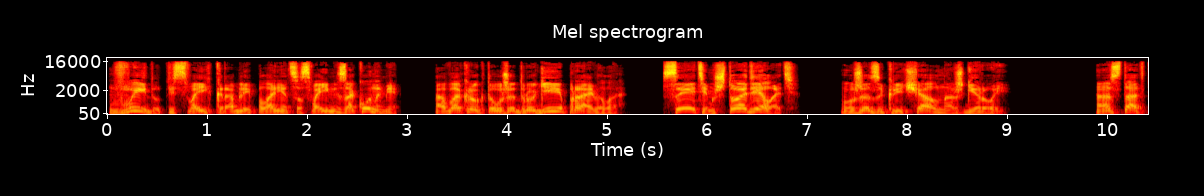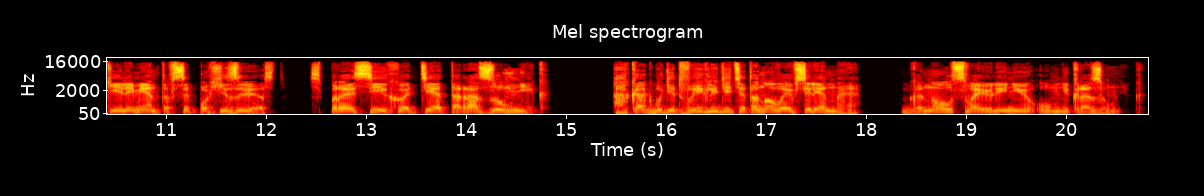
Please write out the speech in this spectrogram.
Выйдут из своих кораблей планет со своими законами, а вокруг-то уже другие правила. С этим что делать? Уже закричал наш герой. Остатки элементов с эпохи звезд. Спроси хоть это, разумник. А как будет выглядеть эта новая вселенная? Гнул свою линию умник-разумник.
